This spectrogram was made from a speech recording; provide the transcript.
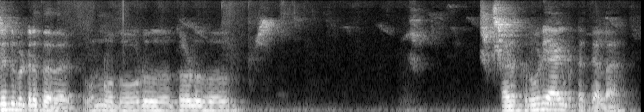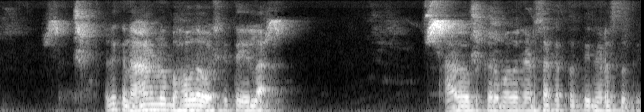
ಬಿದ್ದು ಬಿಟ್ಟಿರ್ತದೆ ಉಣ್ಣೋದು ಉಡುವುದು, ತೊಳೋದು. ಅದಕ್ಕೆ ರೂಢಿ ಆಗಿಬಿಟ್ಟೈತೆ ಅಲ್ಲ ಅದಕ್ಕೆ ನಾನು ಭಾವದ ಅವಶ್ಯಕತೆ ಇಲ್ಲ. ಆರೋಗ್ಯ ಕರ್ಮದ ನಡೆಸಕತ್ತತಿ, ನಡೆಸ್ತತಿ.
